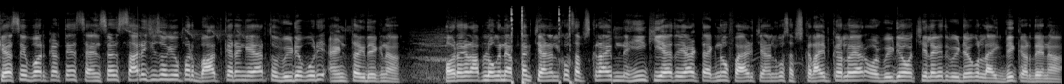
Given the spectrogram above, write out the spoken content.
कैसे वर्क करते हैं सेंसर सारी चीज़ों के ऊपर बात करेंगे यार तो वीडियो पूरी एंड तक देखना। और अगर आप लोगों ने अब तक चैनल को सब्सक्राइब नहीं किया है तो यार टेक्नो फायर चैनल को सब्सक्राइब कर लो यार, और वीडियो अच्छी लगे तो वीडियो को लाइक भी कर देना।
